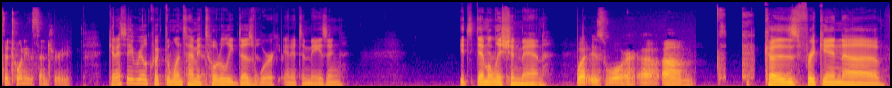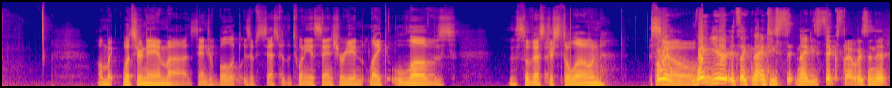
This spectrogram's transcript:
the 20th century. can I say real quick the one time it totally does work and it's amazing? It's Demolition Man. What is war? Oh, um, Cause freaking uh oh my what's her name? Uh Sandra Bullock is obsessed with the 20th century and like loves Sylvester Stallone. but So wait, what year? It's like 96, 96 though, isn't it?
